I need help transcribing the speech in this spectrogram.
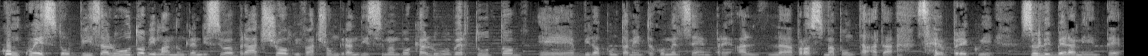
con questo vi saluto, vi mando un grandissimo abbraccio, vi faccio un grandissimo in bocca al lupo per tutto e vi do appuntamento come sempre sempre alla prossima puntata, sempre qui su Liberamente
